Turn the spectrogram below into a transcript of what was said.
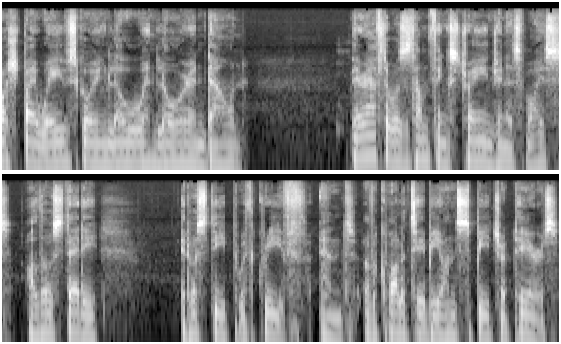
washed by waves going low and lower and down. Thereafter was something strange in his voice. Although steady, it was deep with grief and of a quality beyond speech or tears.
